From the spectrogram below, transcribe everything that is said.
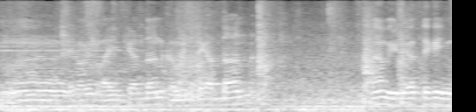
ඒ වගේම like එකක් දාන්න, comment එකක් දාන්න. එහෙනම් වීඩියෝ එකත් එක්ක ඉන්න.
